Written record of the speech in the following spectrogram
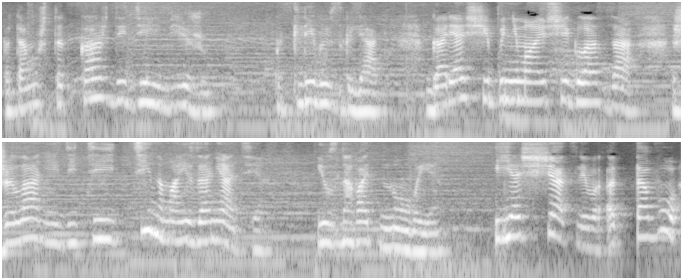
потому что каждый день вижу пытливый взгляд, горящие понимающие глаза, желание детей идти на мои занятия и узнавать новые. И я счастлива от того,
